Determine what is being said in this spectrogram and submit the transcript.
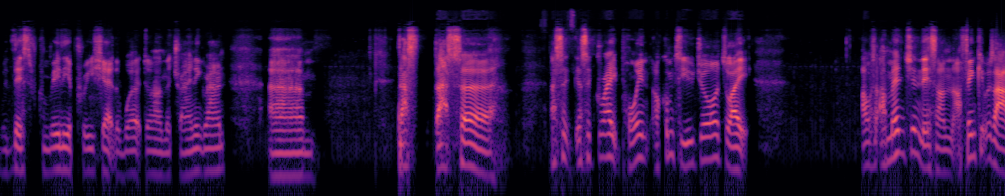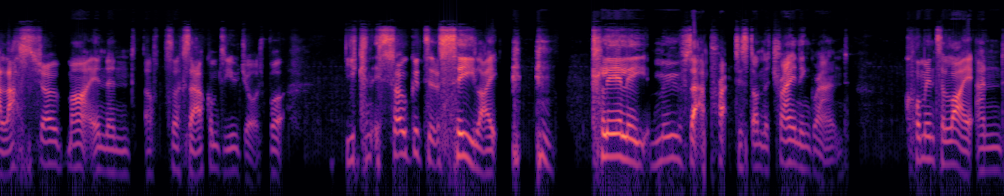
with this can really appreciate the work done on the training ground. Um, that's that's a that's a that's a great point. I'll come to you, George. Like I was I mentioned this on I think it was our last show, Martin, and uh, like I say, I'll come to you, George. But you can it's so good to see like clearly moves that are practiced on the training ground come into light and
